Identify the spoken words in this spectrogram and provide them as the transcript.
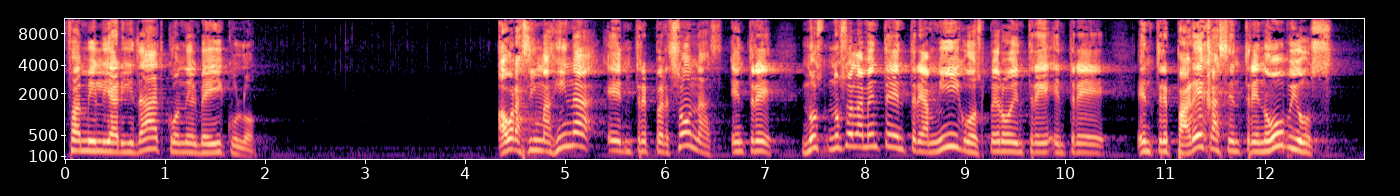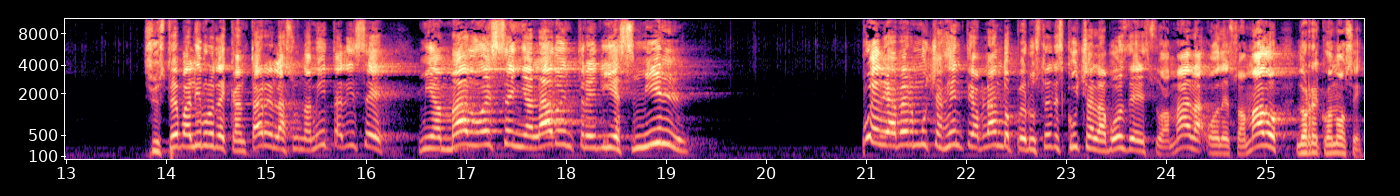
familiaridad con el vehículo. Ahora, se imagina entre personas, entre, no, solamente entre amigos, pero entre, entre, entre parejas, entre novios. Si usted va al libro de cantar, en la tsunamita dice, mi amado es señalado entre diez mil. Puede haber mucha gente hablando, pero usted escucha la voz de su amada o de su amado, lo reconoce.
